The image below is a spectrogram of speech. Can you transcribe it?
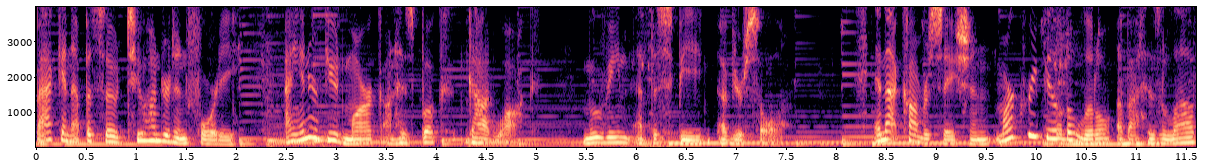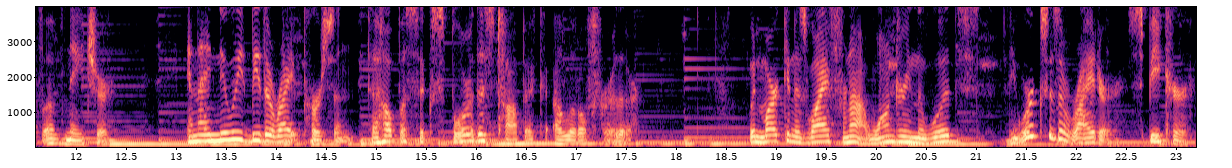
Back in episode 240, I interviewed Mark on his book God Walk Moving at the Speed of Your Soul. In that conversation, Mark revealed a little about his love of nature and I knew he'd be the right person to help us explore this topic a little further. When Mark and his wife are not wandering the woods, he works as a writer, speaker,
